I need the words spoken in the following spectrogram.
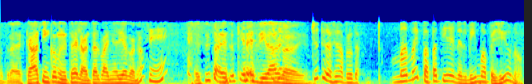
Otra vez. Cada cinco minutos se levanta al baño, Diego, ¿no? ¿Sí? Eso, es- eso quiere decir algo. Yo te iba a hacer una pregunta. ¿Mamá y papá tienen el mismo apellido o no?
